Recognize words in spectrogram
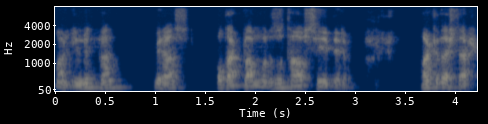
Onun için lütfen biraz odaklanmanızı tavsiye ederim. Arkadaşlar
